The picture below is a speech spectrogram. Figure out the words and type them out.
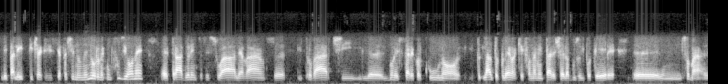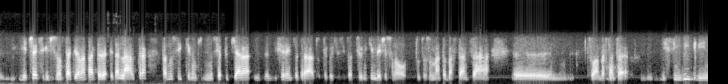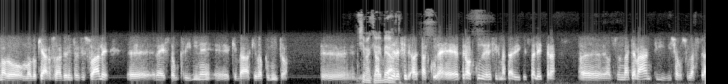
dei paletti, cioè che si stia facendo un'enorme confusione eh, tra violenza sessuale, avance, il provarci, il, il molestare qualcuno, l'altro problema che è fondamentale, cioè l'abuso di potere, eh, insomma gli eccessi che ci sono stati da una parte e dall'altra fanno sì che non, non sia più chiara la differenza tra tutte queste situazioni che invece sono tutto sommato abbastanza, eh, insomma, abbastanza distinguibili in modo, in modo chiaro. Insomma, la violenza sessuale eh, resta un crimine eh, che va, che va punito. Eh, Ci mancherebbe alcune fir- alcune, eh, però alcune delle firmatarie di questa lettera eh, sono andate avanti diciamo, sulla strada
